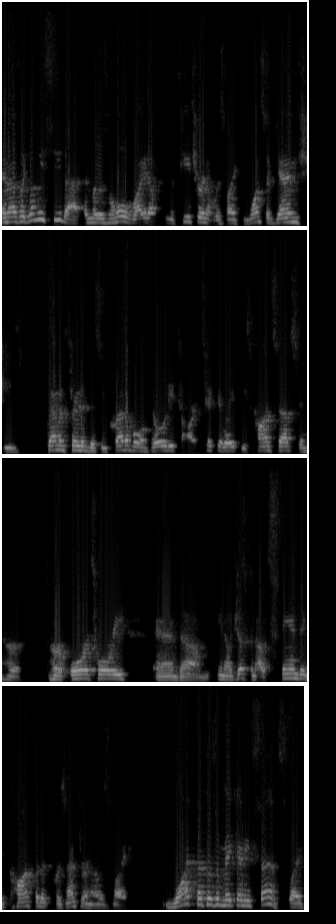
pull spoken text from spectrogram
and I was like, let me see that. And there was a whole write up from the teacher, and it was like, once again, she's demonstrated this incredible ability to articulate these concepts in her her oratory, and um, you know, just an outstanding, confident presenter. And I was like, what? That doesn't make any sense. Like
